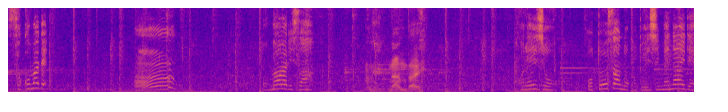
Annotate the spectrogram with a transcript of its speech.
そこまで。あ？あおまわりさん。あなんだい？これ以上お父さんのこといじめないで。は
